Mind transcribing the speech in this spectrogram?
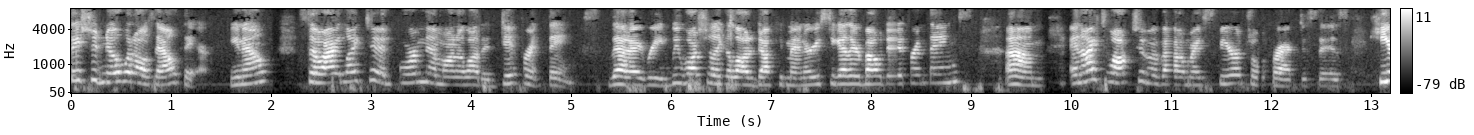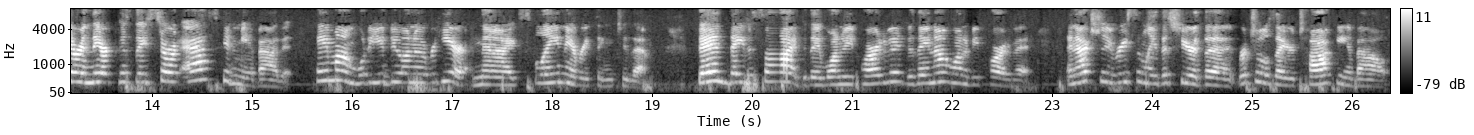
they should know what all's out there you know? So i like to inform them on a lot of different things that i read. We watch like a lot of documentaries together about different things. Um, and i talk to them about my spiritual practices here and there because they start asking me about it hey mom what are you doing over here? And then i explain everything to them. Then they decide do they want to be part of it? Do they not want to be part of it? And actually recently this year the rituals that you're talking about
